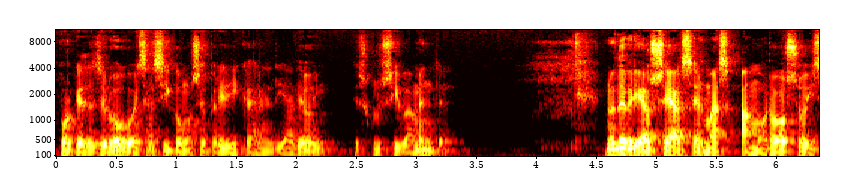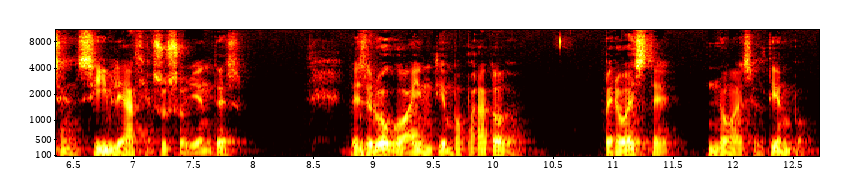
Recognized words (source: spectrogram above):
porque desde luego es así como se predica en el día de hoy, exclusivamente. ¿No debería Oseas ser más amoroso y sensible hacia sus oyentes? Desde luego hay un tiempo para todo, pero este no es el tiempo.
